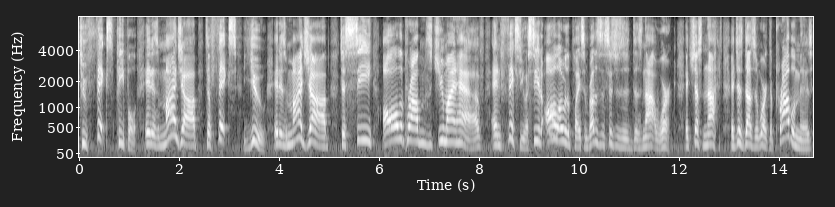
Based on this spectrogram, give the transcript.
to fix people. It is my job to fix you. It is my job to see all the problems that you might have and fix you. I see it all over the place. And brothers and sisters, it does not work. It's just not, it just doesn't work. The problem is,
